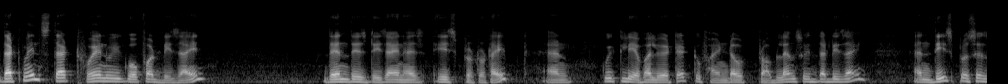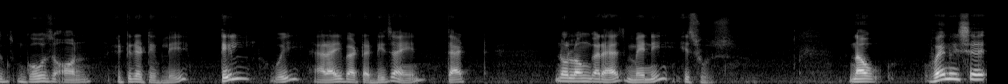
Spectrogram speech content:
That means that when we go for design then this design has is prototyped and quickly evaluated to find out problems with the design and this process goes on iteratively till we arrive at a design that no longer has many issues. Now, when we say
